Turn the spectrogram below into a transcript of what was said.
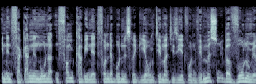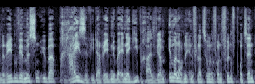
in den vergangenen Monaten vom Kabinett, von der Bundesregierung thematisiert wurden. Wir müssen über Wohnungen reden, wir müssen über Preise wieder reden, über Energiepreise. Wir haben immer noch eine Inflation von fünf Prozent.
